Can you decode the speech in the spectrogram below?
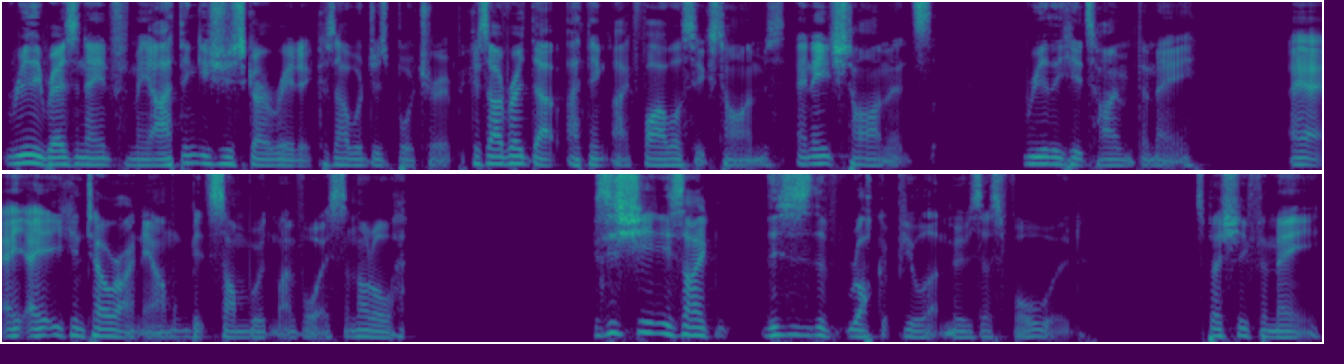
really resonated for me. I think you should just go read it because I would just butcher it because I've read that I think like five or six times, and each time it's really hits home for me. I, I, you can tell right now I'm a bit somber with my voice. I'm not all because this shit is like this is the rocket fuel that moves us forward especially for me,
